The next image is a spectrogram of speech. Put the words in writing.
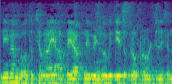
नहीं मैम बहुत अच्छा बना यहाँ पे आपने विंडो भी दिए तो प्रॉपर वेंटिलेशन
